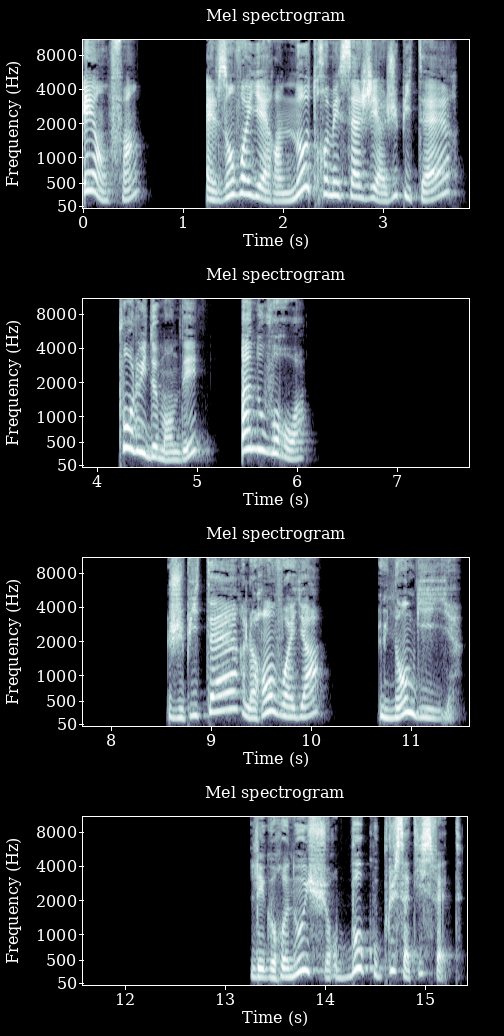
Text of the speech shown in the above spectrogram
Et enfin, elles envoyèrent un autre messager à Jupiter pour lui demander un nouveau roi. Jupiter leur envoya une anguille. Les grenouilles furent beaucoup plus satisfaites,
